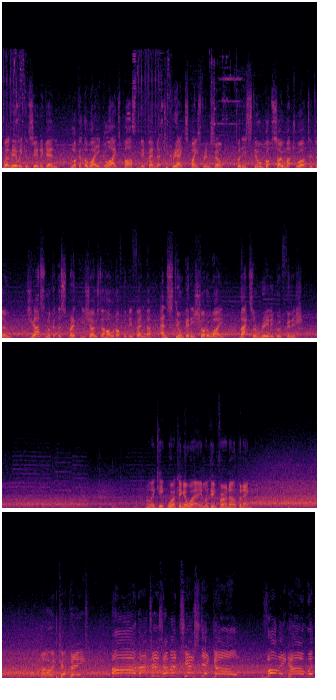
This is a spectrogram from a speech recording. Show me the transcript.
Well, here we can see it again. Look at the way he glides past the defender to create space for himself. But he's still got so much work to do. Just look at the strength he shows to hold off the defender and still get his shot away. That's a really good finish. Well, they keep working away, looking for an opening. Oh, it could be. Oh, that is a majestic goal! Volleyed home with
